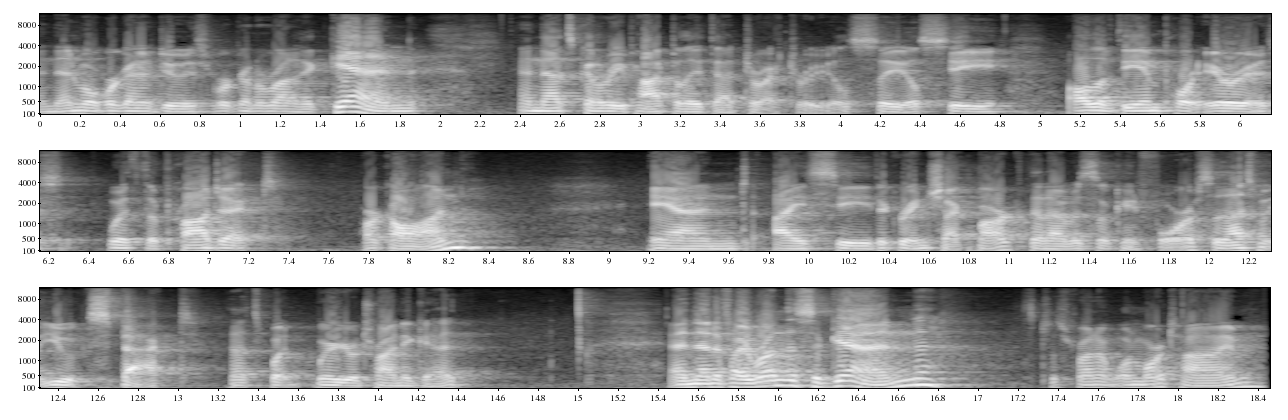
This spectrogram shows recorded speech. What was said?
And then what we're going to do is we're going to run it again, and that's going to repopulate that directory. You'll, so you'll see all of the import errors with the project are gone and I see the green check mark that I was looking for. So that's what you expect. That's what where you're trying to get. And then if I run this again, let's just run it one more time.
